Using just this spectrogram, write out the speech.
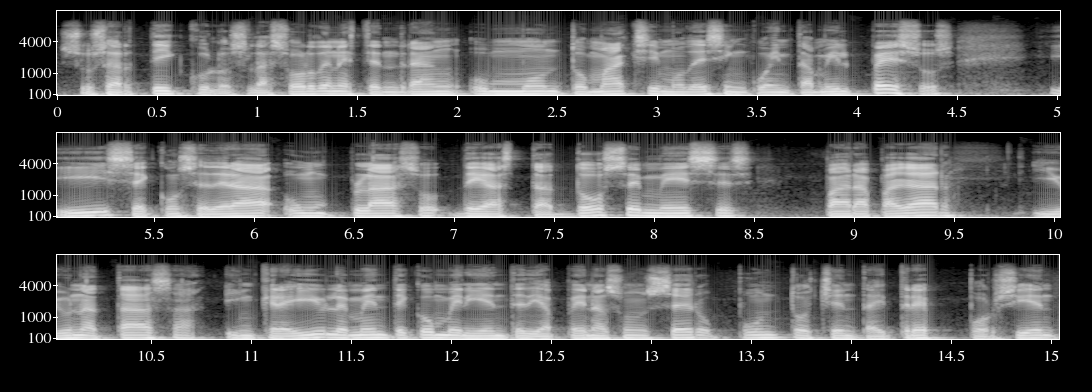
sus artículos. Las órdenes tendrán un monto máximo de 50 mil pesos y se concederá un plazo de hasta 12 meses para pagar y una tasa increíblemente conveniente de apenas un 0.83%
